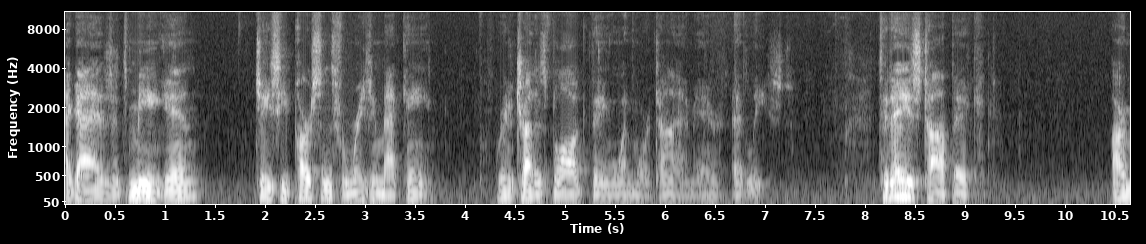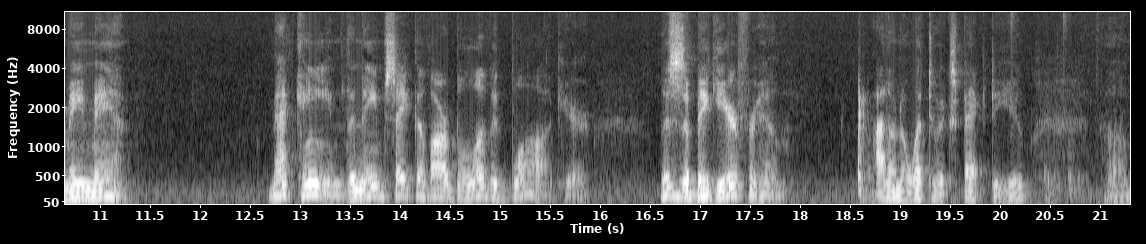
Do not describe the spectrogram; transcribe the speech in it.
Hi guys, it's me again, JC Parsons from Raising Matt Cain. We're going to try this vlog thing one more time here, at least. Today's topic, our main man, Matt Cain, the namesake of our beloved blog here. This is a big year for him. I don't know what to expect, do you? Um,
